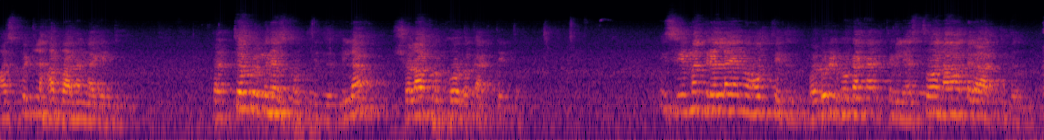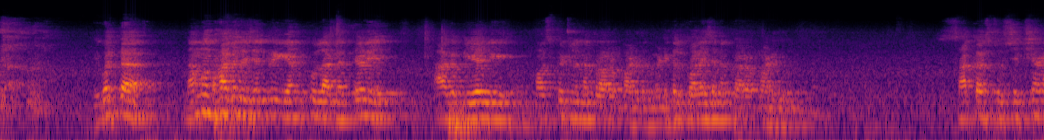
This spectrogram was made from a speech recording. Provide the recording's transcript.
ಹಾಸ್ಪಿಟ್ಲ್ ಹಬ್ ಆದಂಗಾಗಿತ್ತು. ಪ್ರತಿಯೊಬ್ರು ಮಿರಜ್ಗೆ ಹೋಗ್ತಿದ್ರು. ಇಲ್ಲ, ಶೋಲಾಪುರಕ್ಕೆ ಹೋಗ್ಬೇಕಾಗ್ತಿತ್ತು. ಈ ಶ್ರೀಮಂತರೆಲ್ಲ ಏನೋ ಹೋಗ್ತಿದ್ರು. ಬಡವರಿಗೆ ಹೋಗಕ್ಕಾಗ್ತಿರ್ಲಿಲ್ಲ. ಎಷ್ಟೋ ಅನಾಹುತಗಳಾಗ್ತಿದ್ವು ಇವತ್ತ ನಮ್ಮ ಭಾಗದ ಜನರಿಗೆ ಅನುಕೂಲ ಆಗಲಿ ಅಂತೇಳಿ ಆಗ ಬಿ ಎಲ್ ಹಾಸ್ಪಿಟಲ್ ಅನ್ನ ಪ್ರಾರಂಭ ಮಾಡಿದ್ರು. ಮೆಡಿಕಲ್ ಕಾಲೇಜನ್ನು ಪ್ರಾರಂಭ ಮಾಡಿದ್ರು. ಸಾಕಷ್ಟು ಶಿಕ್ಷಣ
